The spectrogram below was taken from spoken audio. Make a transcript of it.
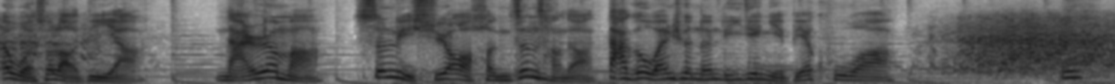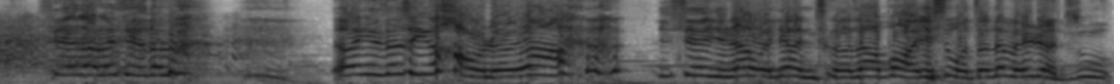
哎，我说老弟呀，男人嘛，生理需要很正常的，大哥完全能理解你，别哭啊！嗯，谢谢大哥，谢谢大哥，大哥你真是一个好人啊！你谢谢你让我尿你车上，不好意思，我真的没忍住。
